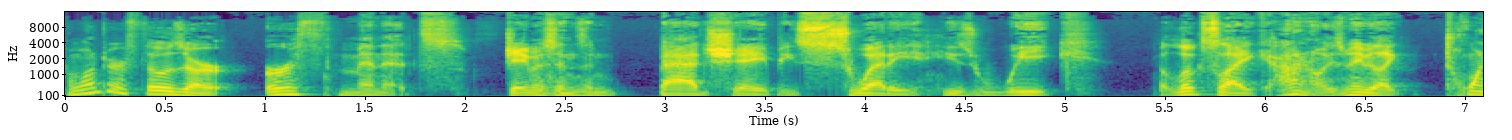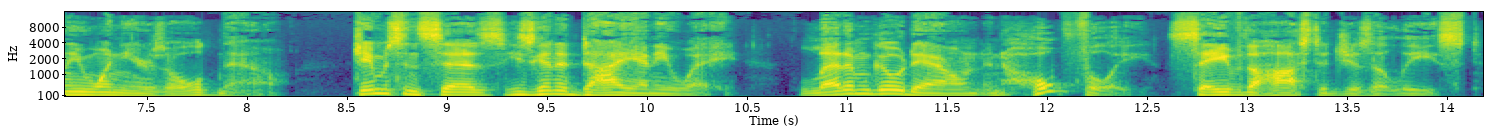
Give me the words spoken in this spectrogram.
I wonder if those are Earth minutes. Jameson's in bad shape. He's sweaty. He's weak. It looks like, I don't know, he's maybe like 21 years old now. Jameson says he's going to die anyway. Let him go down and hopefully save the hostages at least.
